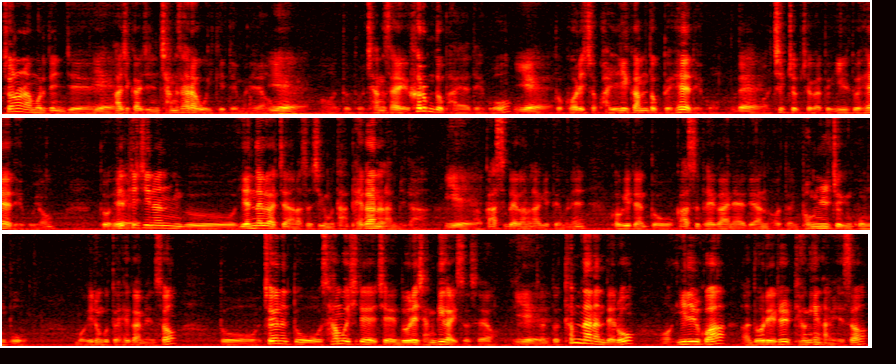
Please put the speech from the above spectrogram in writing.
저는 아무래도 이제 예. 아직까지는 장사를 하고 있기 때문에요. 예, 어, 또, 또 장사의 흐름도 봐야 되고 예, 또 거래처 관리 감독도 해야 되고 네, 어, 직접 제가 또 일도 해야 되고요. 또 네. LPG는 그 옛날 같지 않아서 지금은 다 배관을 합니다. 예, 어, 가스 배관을 하기 때문에 거기에 대한 또 가스 배관에 대한 어떤 법률적인 공부 뭐 이런 것도 해가면서 또 저희는 또 사무실에 제 노래 장비가 있었어요. 예. 저는 또 틈나는 대로 어, 일과 어, 노래를 병행하면서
